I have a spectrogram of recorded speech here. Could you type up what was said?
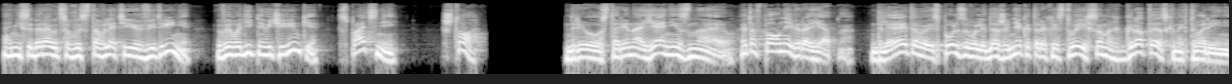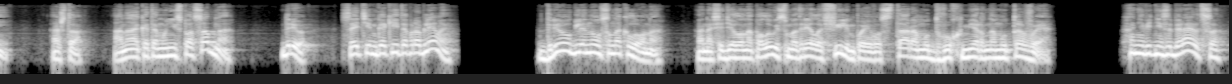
Они собираются выставлять ее в витрине? Выводить на вечеринки? Спать с ней? Что?» «Дрю, старина, я не знаю. Это вполне вероятно. Для этого использовали даже некоторых из твоих самых гротескных творений. А что, она к этому не способна? Дрю, с этим какие-то проблемы?» Дрю оглянулся на клона. Она сидела на полу и смотрела фильм по его старому двухмерному ТВ. «Они ведь не собираются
